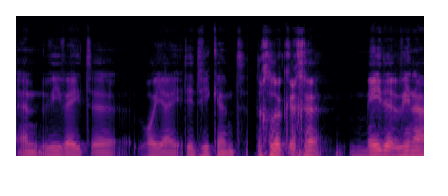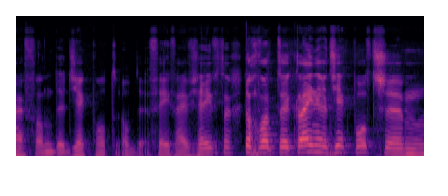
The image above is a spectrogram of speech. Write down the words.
En wie weet word jij dit weekend de gelukkige medewinnaar van de jackpot op de V75. Nog wat kleinere jackpots. Ehm,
